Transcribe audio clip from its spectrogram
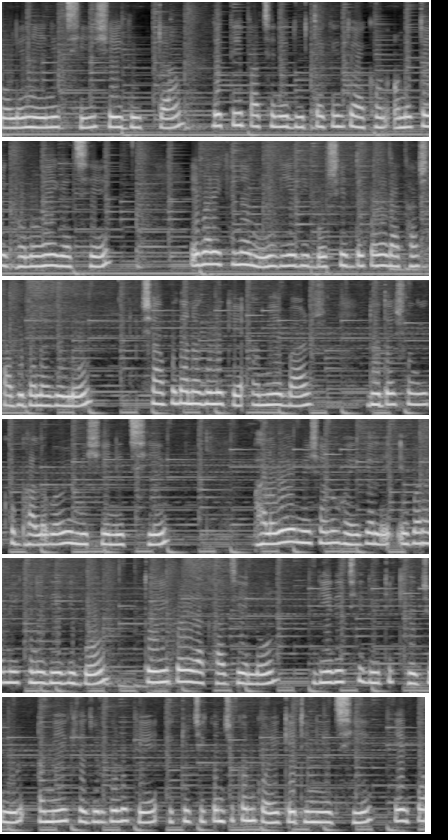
বলে নিয়ে নিচ্ছি সেই দুধটা। দেখতেই পাচ্ছেন এই দুধটা কিন্তু এখন অনেকটাই ঘন হয়ে গেছে। এবার এখানে আমি দিয়ে দিব সেদ্ধ করে রাখা সাবুদানাগুলো। সাবুদানাগুলোকে আমি এবার দুধের সঙ্গে খুব ভালোভাবে মিশিয়ে নিচ্ছি। ভালোভাবে মেশানো হয়ে গেলে এবার আমি এখানে দিয়ে দিব তৈরি করে রাখা জেলো দিয়ে দিচ্ছি দুইটি খেজুর। আমি এই খেজুরগুলোকে একটু চিকন চিকন করে কেটে নিয়েছি। এরপর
